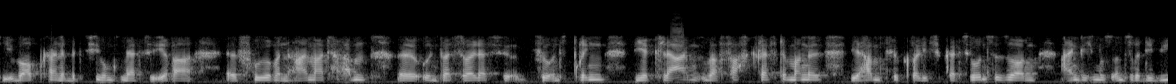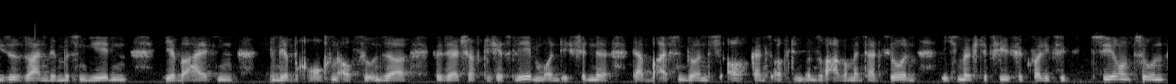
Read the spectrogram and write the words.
die überhaupt keine Beziehung mehr zu ihrer äh, früheren Heimat haben. Äh, und was soll das für, für, uns bringen? Wir klagen über Fachkräftemangel. Wir haben für Qualifikation zu sorgen. Eigentlich muss unsere Devise sein, wir müssen jeden hier behalten, den wir brauchen, auch für unser gesellschaftliches Leben. Und ich finde, da beißen wir uns auch ganz oft in unsere Argumentation. Ich möchte viel für Qualifizierung tun,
